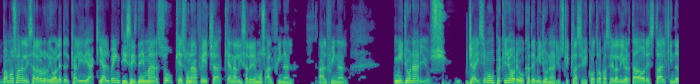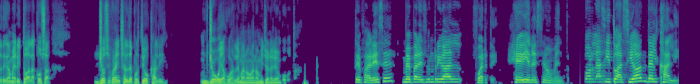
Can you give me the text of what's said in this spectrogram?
vamos a analizar a los rivales del Cali de aquí al 26 de marzo, que es una fecha que analizaremos al final. Al final. Millonarios. Ya hicimos un pequeño abrebocas de Millonarios, que clasificó otra fase de la Libertadores, está el Kinder de Gamero y toda la cosa. Yo si fuera del Deportivo Cali, yo voy a jugarle mano a mano a Millonario en Bogotá. ¿Te parece? Me parece un rival fuerte, heavy en este momento. Por la situación del Cali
